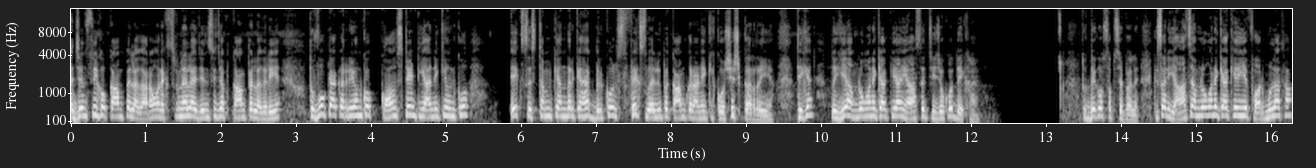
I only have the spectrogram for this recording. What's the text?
एजेंसी को काम पे लगा रहा हूँ। और एक्सटर्नल एजेंसी जब काम पे लग रही है तो वो क्या कर रही है? उनको कॉन्स्टेंट यानी कि उनको एक सिस्टम के अंदर क्या है? बिल्कुल फिक्स वैल्यू पे काम कराने की कोशिश कर रही है। ठीक है? तो ये हम लोगों ने क्या किया? यहाँ से चीज़ों को देखा है। तो देखो सबसे पहले कि सर यहाँ से हम लोगों ने क्या किया? ये फॉर्मूला था,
